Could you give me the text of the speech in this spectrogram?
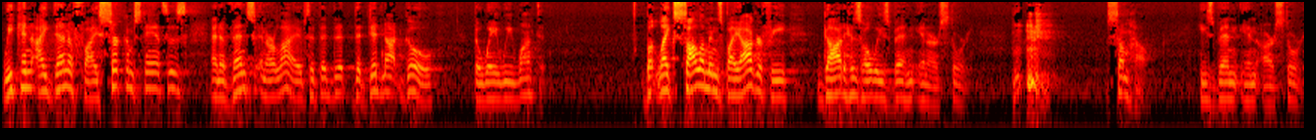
we can identify circumstances and events in our lives that, that, that did not go the way we wanted. But like Solomon's biography, God has always been in our story. Somehow, He's been in our story.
